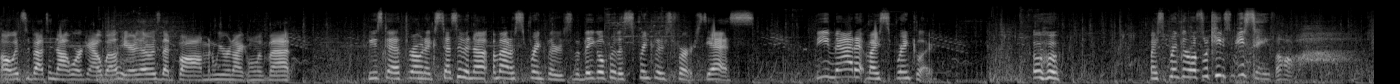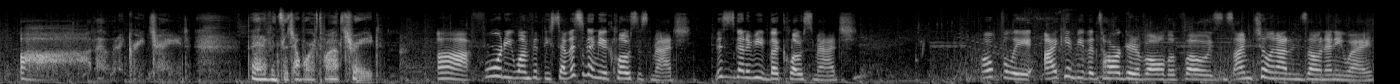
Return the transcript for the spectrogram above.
Oh, it's about to not work out well here. There was that bomb and we were not gonna live that. We just gotta throw an excessive amount of sprinklers so that they go for the sprinklers first, yes. Be mad at my sprinkler. Ugh. My sprinkler also keeps me safe. Ah, oh. oh, that would have been a great trade. That have been such a worthwhile trade. Ah, 4157. This is gonna be the closest match. This is gonna be the close match. Hopefully, I can be the target of all the foes since I'm chilling out in zone anyway.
